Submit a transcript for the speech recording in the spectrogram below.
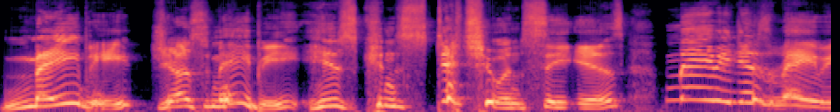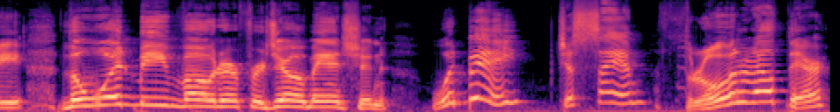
maybe, just maybe, his constituency is, maybe, just maybe, the would be voter for Joe Manchin would be, just saying, throwing it out there,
